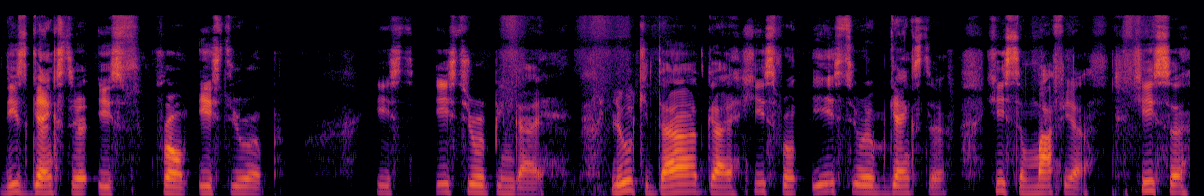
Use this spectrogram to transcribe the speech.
This gangster is from East Europe. East East European guy. Look at that guy. He's from East Europe gangster. He's a mafia. He's a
